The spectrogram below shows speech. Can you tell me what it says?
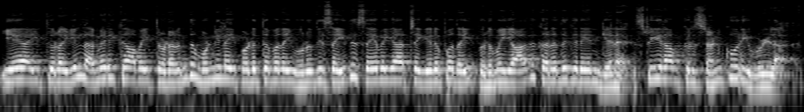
ஏஐ துறையில் அமெரிக்காவை தொடர்ந்து முன்னிலைப்படுத்துவதை உறுதி செய்து சேவையாற்ற இருப்பதை பெருமையாக கருதுகிறேன் என ஸ்ரீராம் கிருஷ்ணன் கூறியுள்ளார்.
